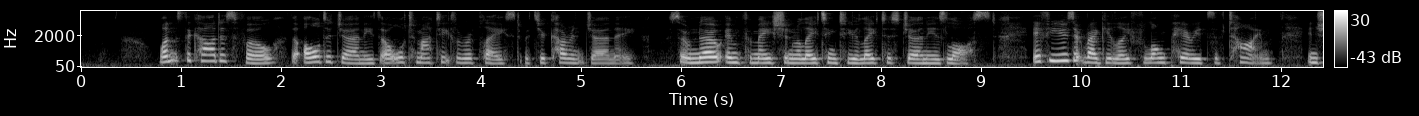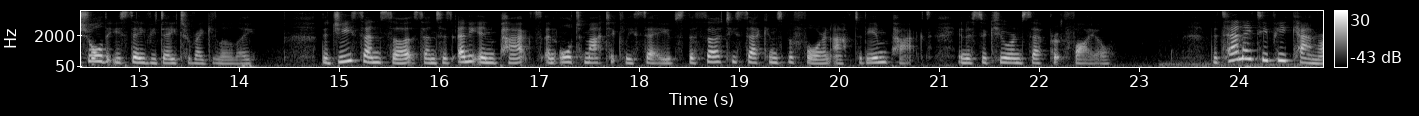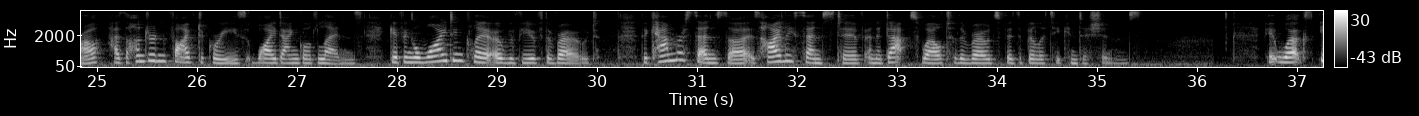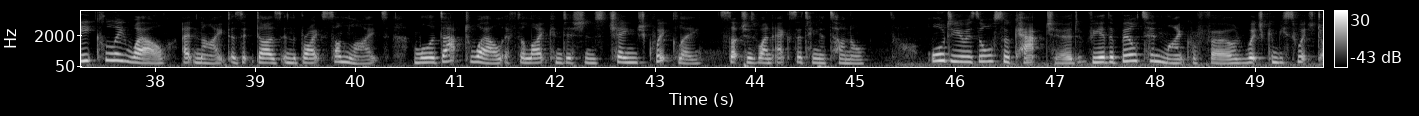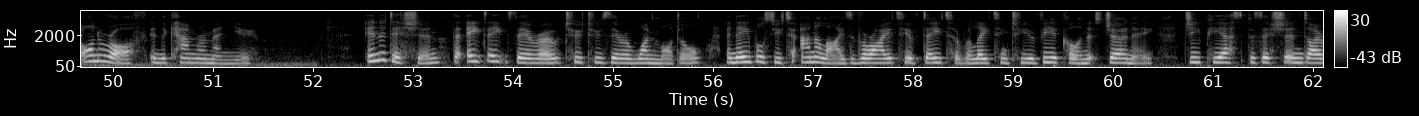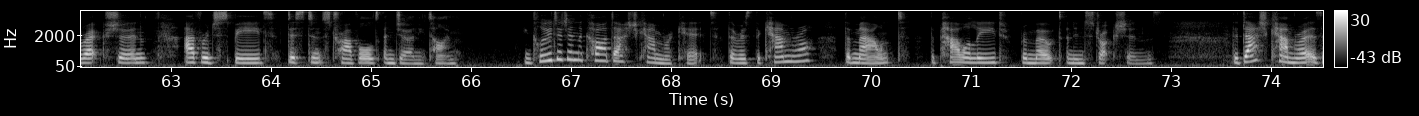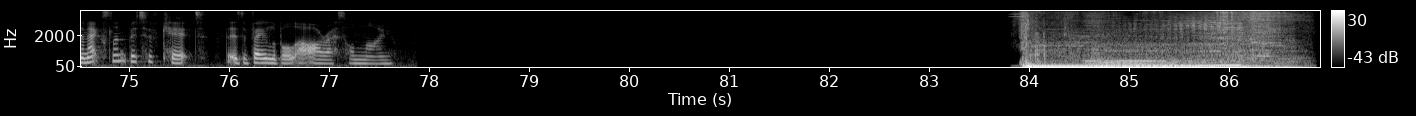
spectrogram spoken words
Once the card is full, the older journeys are automatically replaced with your current journey, so no information relating to your latest journey is lost. If you use it regularly for long periods of time, ensure that you save your data regularly. The G sensor senses any impacts and automatically saves the 30 seconds before and after the impact in a secure and separate file. The 1080p camera has a 105 degrees wide-angled lens, giving a wide and clear overview of the road. The camera sensor is highly sensitive and adapts well to the road's visibility conditions. It works equally well at night as it does in the bright sunlight and will adapt well if the light conditions change quickly, such as when exiting a tunnel. Audio is also captured via the built-in microphone which can be switched on or off in the camera menu. In addition, the 880-2201 model enables you to analyse a variety of data relating to your vehicle and its journey, GPS position, direction, average speed, distance travelled and journey time. Included in the car dash camera kit, there is the camera, the mount, the power lead, remote and instructions. The dash camera is an excellent bit of kit that is available at RS Online.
